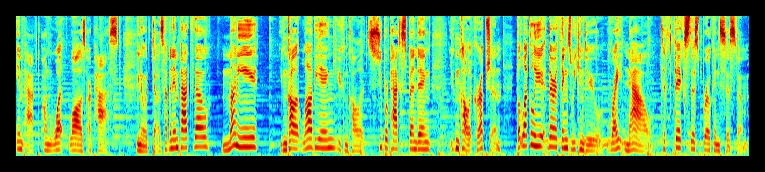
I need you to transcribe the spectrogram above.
impact on what laws are passed. You know, it does have an impact, though money. You can call it lobbying, you can call it super PAC spending, you can call it corruption. But luckily, there are things we can do right now to fix this broken system.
